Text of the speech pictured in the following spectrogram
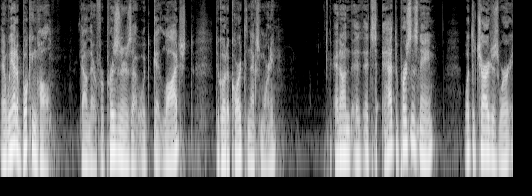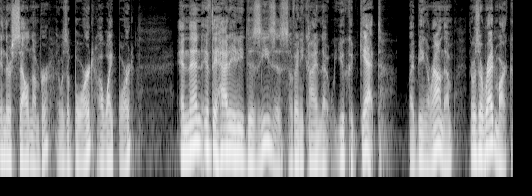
And we had a booking hall down there for prisoners that would get lodged to go to court the next morning. And on it had the person's name, what the charges were in their cell number. There was a board, a whiteboard. And then if they had any diseases of any kind that you could get by being around them, there was a red mark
